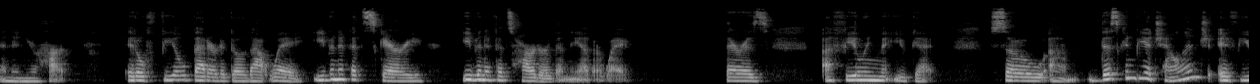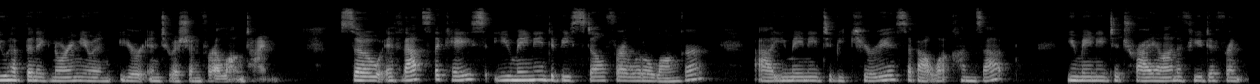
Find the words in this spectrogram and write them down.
and in your heart. It'll feel better to go that way even if it's scary even if it's harder than the other way. There is a feeling that you get so, um, this can be a challenge if you have been ignoring you in, your intuition for a long time. So, if that's the case, you may need to be still for a little longer. Uh, you may need to be curious about what comes up. You may need to try on a few different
